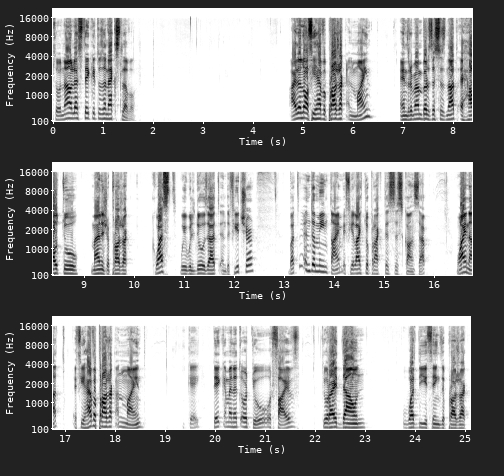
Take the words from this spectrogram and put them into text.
So now let's take it to the next level. I don't know if you have a project in mind. And remember, this is not a how to manage a project quest. We will do that in the future. But in the meantime, if you like to practice this concept, why not? If you have a project in mind, okay, take a minute or two or five to write down what do you think the project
